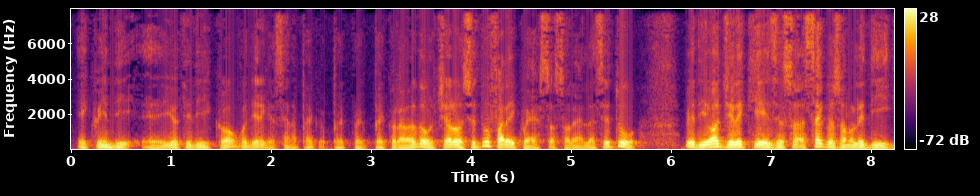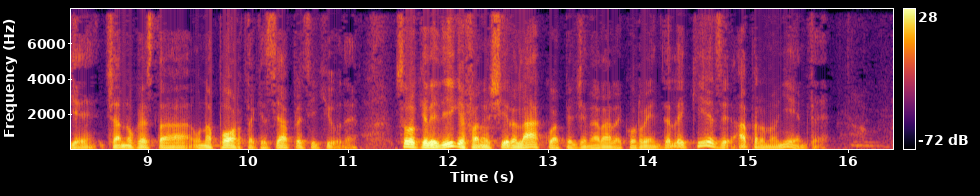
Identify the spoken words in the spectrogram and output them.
e quindi eh, io ti dico, vuol dire che sei una peco, pe, pe, pecorella dolce. Allora, se tu farai questo, sorella, se tu, vedi, oggi le chiese, sai che sono le dighe, hanno questa, una porta che si apre e si chiude, solo che le dighe fanno uscire l'acqua per generare corrente, le chiese aprono niente,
